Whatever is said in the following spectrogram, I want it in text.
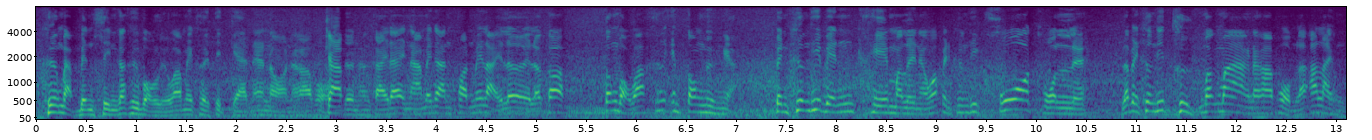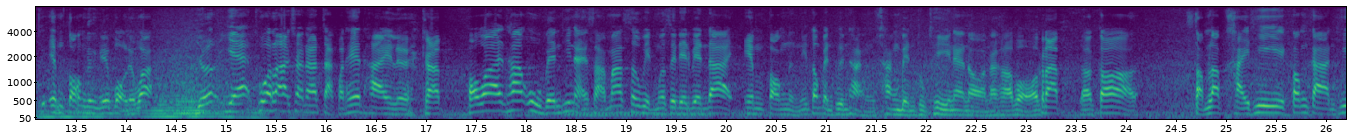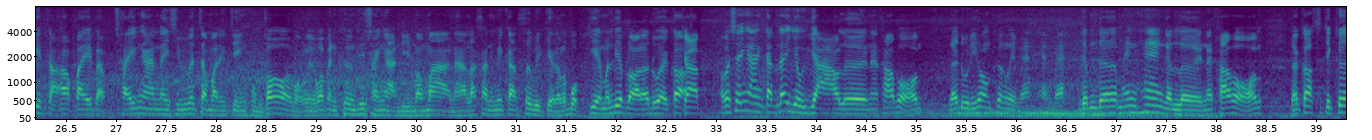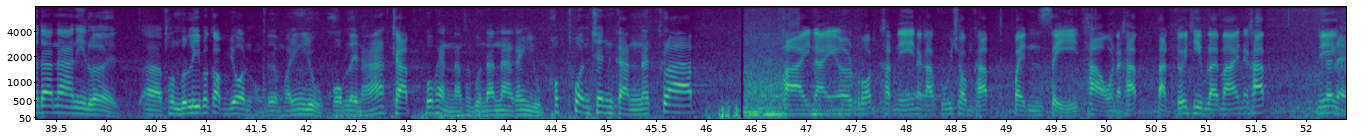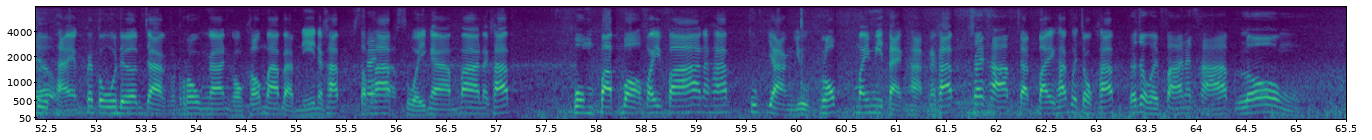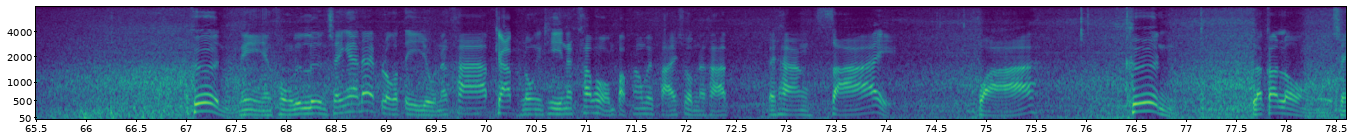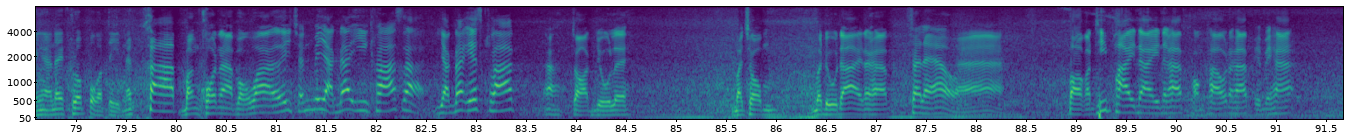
เครื่องแบบเบนซินก็คือบอกเลยว่าไม่เคยติดแก๊สแน่นอนนะครับผมครับเดินทางไกลได้น้ำไม่ดันควันไม่ไหลเลย แล้วก็ต้องบอกว่าเครื่อง M ตองหนึ่งเนี่ยเป็นเครื่องที่เบนซ์เคลมมาเลยนะว่าเป็นเครื่องที่โคตรทนเลย และเป็นเครื่องที่ถึกมากๆนะครับผมและอะไรของเอ็มตองหนึ่งเนี่ยบอกเลยว่า เยอะแยะทั่วราชอาณาจักรประเทศไทยเลยครับ เพราะว่าถ้าอู่เบนซ์ที่ไหนสามารถเซอร์วิสเมอร์เซเดสเบนซ์ได้ M ตองหนึ่งนี่ต้องเป็นพื้นฐานของช่างเบนซ์ทุกที่แน่นอนนะครับผมครับแล้วก็ สำหรับใครที่ต้องการที่จะเอาไปแบบใช้งานในชีวิตประจำวันจริงๆ ผมก็บอกเลยว่าเป็นเครื่องที่ใช้งานดีมากๆนะแล้วคันนี้มีการเซอร์วิสเกี่ยวกับระบบเกียร์มาเรียบร้อยแล้วด้วยก็ครับ เอาไปใช้งานกันได้ยาวๆเลยนะครับผมแล้วดูที่ห้องเครื่องเลยไหมเห็นไหมเดิมๆแห้งๆกันเลยนะครับผมแล้วก็สติกเกอร์ด้านหน้านี่เลยอ่าทนบุรีประกอบยนต์ของเดิมเขายังอยู่ครบเลยนะครับพวกแผ่นนามสกุลด้านหน้าก็ยังอยู่ครบถ้วนเช่นกันนะครับ ภายในรถคันนี้นะครับคุณผู้ชมครับเป็นสีเทานะครับ ตัดด้วยทีมลายไม้นะครับ นี่ใช่แล้วคือแผงประตูเดิมจากโรงงานของเขามาแบบนี้นะครับ สภาพใช่ครับสวยงามมากนะครับปุ่มปรับเบาะไฟฟ้านะครับ ทุกอย่างอยู่ครบไม่มีแตกหักนะครับ ใช่ครับ จัดไปครับกระจกครับกระจกไฟฟ้านะครับโล่งขึ้นนี่ยังคงลื่นๆ ใช้งานได้ปกติอยู่นะครับครับลงอีกทีนะครับผมปรับข้างไฟฟ้าให้ชมนะครับ ไปทางซ้าย ขวา ขึ้น แล้วก็ลงนี่ใช้งานได้ครบปกตินะครับ บางคนอะบอกว่าเอ้ยฉันไม่อยากได้ E Class อะอยากได้ S Class อะจอดอยู่เลย มาชมมาดูได้นะครับใช่แล้วอ่าต่อกันที่ภายในนะครับของเขานะครับเห็นไหมฮะ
